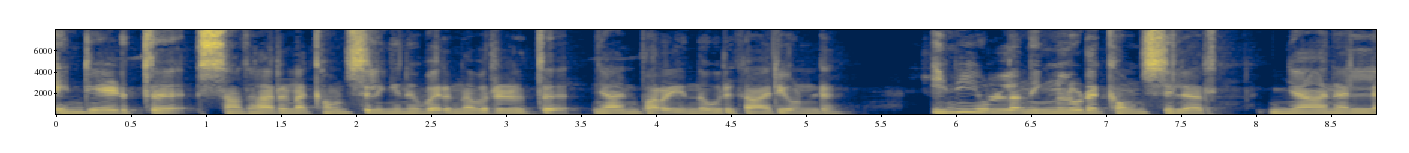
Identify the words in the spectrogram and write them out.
എന്റെ അടുത്ത് സാധാരണ കൗൺസിലിങ്ങിന് വരുന്നവരുടെ അടുത്ത് ഞാൻ പറയുന്ന ഒരു കാര്യമുണ്ട്. ഇനിയുള്ള നിങ്ങളുടെ കൗൺസിലർ ഞാനല്ല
